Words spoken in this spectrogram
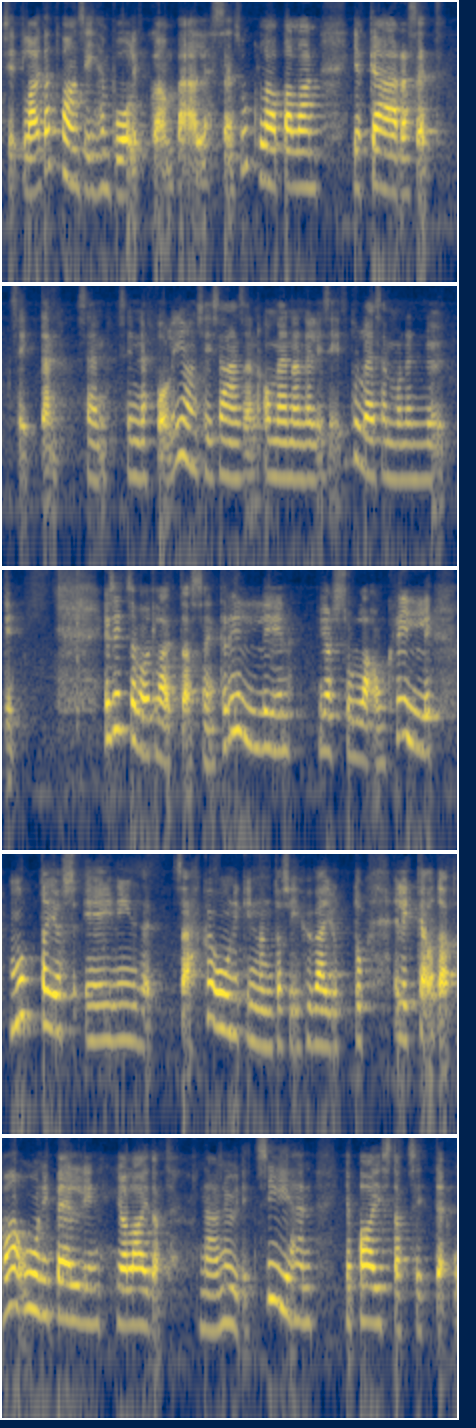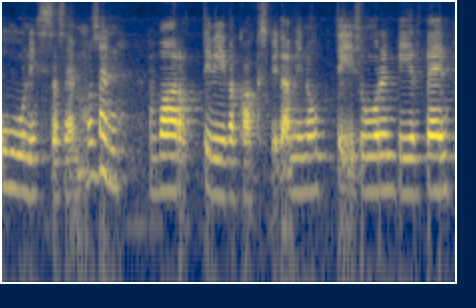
Sitten laitat vaan siihen puolikkaan päälle sen suklaapalan ja kääräset sitten sen sinne folion sisään sen omenan, eli siitä tulee semmonen nyytti. Ja sitten sä voit laittaa sen grilliin, jos sulla on grilli, mutta jos ei, niin se sähköuunikin on tosi hyvä juttu. Eli otat vaan uunipellin ja laitat nämä nyytit siihen ja paistat sitten uunissa semmoisen vartti-20 minuuttia suurin piirtein.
